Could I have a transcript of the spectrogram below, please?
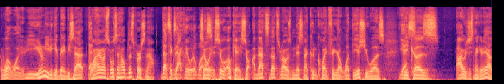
Well, well you don't need to get babysat. Why am I supposed to help this person out?" That's exactly what it was. So, so okay, so that's that's what I was missing. I couldn't quite figure out what the issue was Yes. because I was just thinking, yeah,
